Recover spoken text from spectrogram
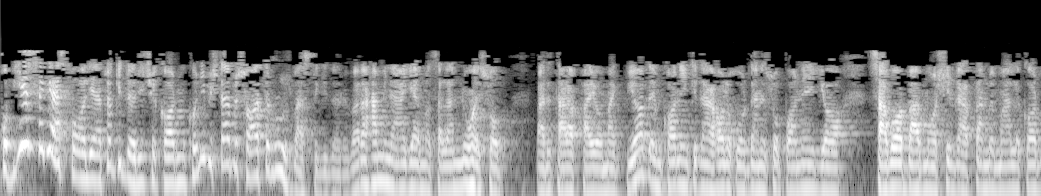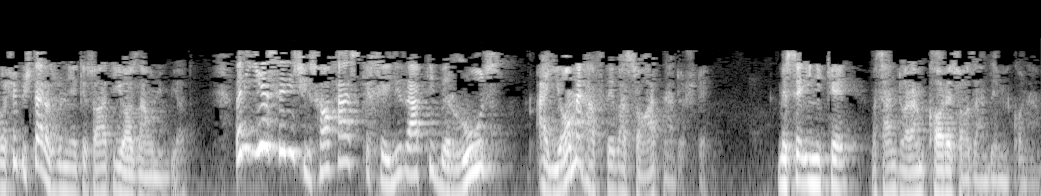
خب یه سری از فعالیت ها که داری چه کار می‌کنی بیشتر به ساعت روز بستگی داره. برای همین اگر مثلا 9 صبح برای طرف پیامک بیاد امکان اینکه در حال خوردن صبحانه یا سوار بر ماشین رفتن به محل کار باشه بیشتر از اونیه که ساعت 11 بیاد. ولی یه سری چیزها هست که خیلی ربطی به روز ایام هفته و ساعت نداشته. مثل اینی که مثلا دارم کار سازنده می‌کنم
